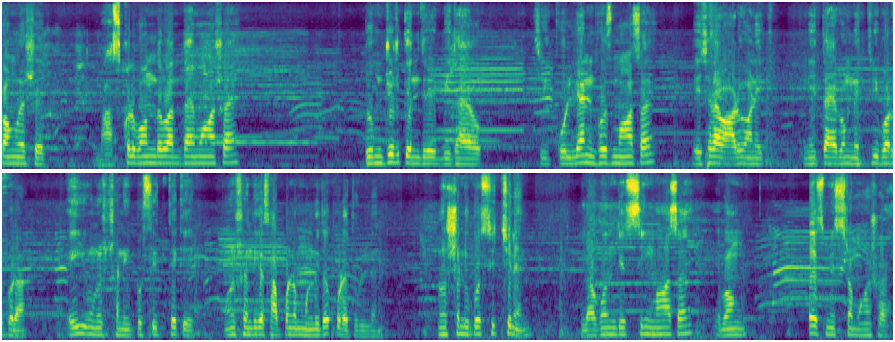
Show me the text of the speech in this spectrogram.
কংগ্রেসের ভাস্কর বন্দ্যোপাধ্যায় মহাশয় ডুমজুর কেন্দ্রের বিধায়ক শ্রী কল্যাণ ঘোষ মহাশয়, এছাড়াও আরও অনেক নেতা এবং নেতৃবর্গরা এই অনুষ্ঠানে উপস্থিত থেকে অনুষ্ঠানটিকে সাফল্যমণ্ডিত করে তুললেন। অনুষ্ঠানে উপস্থিত ছিলেন লগনদীপ সিং মহাশয় এবং মিশ্র মহাশয়।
